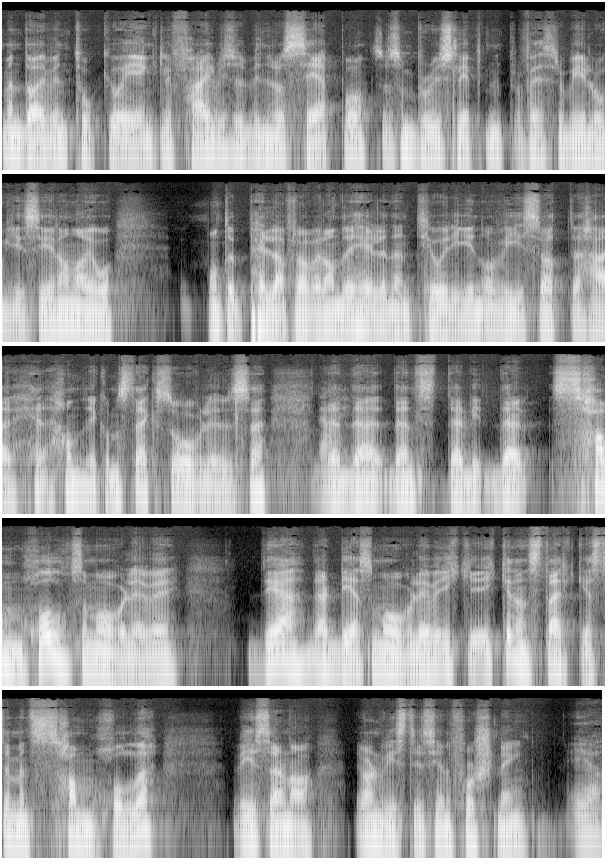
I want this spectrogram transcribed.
Men Darwin tok jo egentlig feil, hvis du begynner å se på sånn som Bruce Lipton, professor i biologi, sier. Han har jo måtte pella fra hverandre hele den teorien og viser at det her handler ikke om sterkeste overlevelse. Det, det, er, det, er, det, er, samhold som overlever. Det, er det som overlever, ikke, ikke, den sterkeste, men samholdet, viser han da. Det har han vist i sin forskning. Ja.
